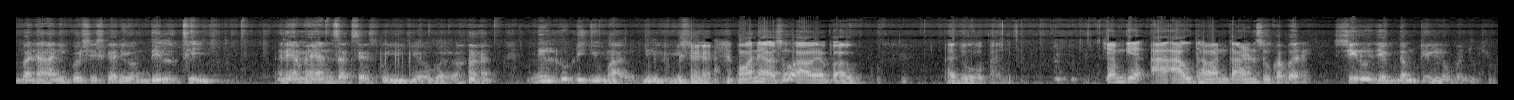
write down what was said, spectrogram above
બનાવવાની કોશિશ કરી દિલથી. અને અમે અનસક્સેસફુલી ગયો બોલો. દિલ તૂટી ગયું મારું દિલ. ઓને શું આવે ભાવ? આ જુઓ ખાલી. કેમ કે આ આવું થવાનું કારણ શું ખબર શીરું જ એકદમ ઢીલું બની ગયું.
